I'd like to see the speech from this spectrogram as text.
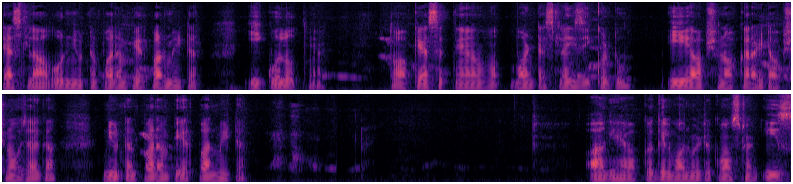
टेस्ला और न्यूटन पर एम्पियर पर मीटर इक्वल होते हैं। तो आप कह सकते हैं one tesla is equal to A option आपका राइट right ऑप्शन हो जाएगा न्यूटन पर एम्पेयर पर मीटर आगे है आपका गिलवानोमीटर कांस्टेंट इज़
